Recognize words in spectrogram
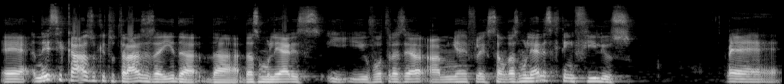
É, nesse caso que tu trazes aí da, da das mulheres, e, e, eu vou trazer a, minha reflexão, das mulheres que têm filhos é,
